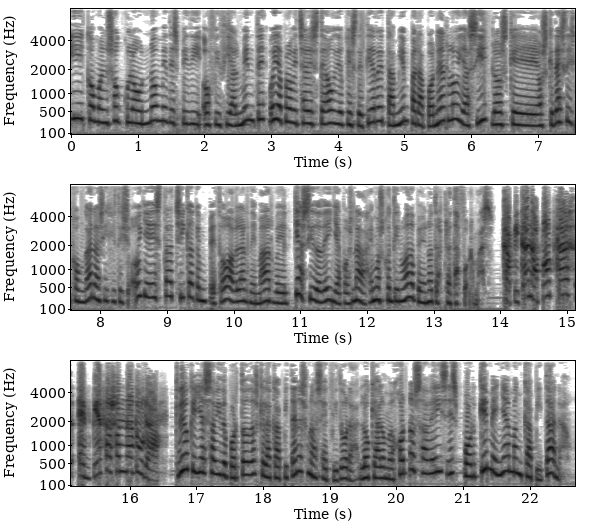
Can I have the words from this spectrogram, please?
y como en SoundCloud no me despedí oficialmente, voy a aprovechar este audio que es de cierre también para ponerlo y así los que os quedasteis con ganas y dijisteis, oye, esta chica que empezó a hablar de Marvel, ¿qué ha sido de ella? Pues nada, hemos continuado pero en otras plataformas. Capitana Podcast empieza su andadura. Creo que ya es sabido por todos que la capitana es una servidora. Lo que a lo mejor no sabéis es por qué me llaman capitana.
